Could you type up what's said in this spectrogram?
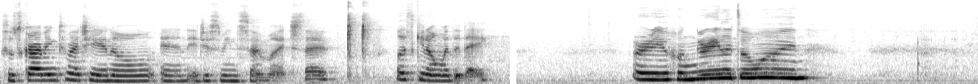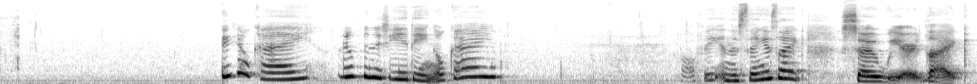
subscribing to my channel and it just means so much. So let's get on with the day. Are you hungry little one? It's okay. You'll finish eating okay? Coffee and this thing is like so weird. Like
